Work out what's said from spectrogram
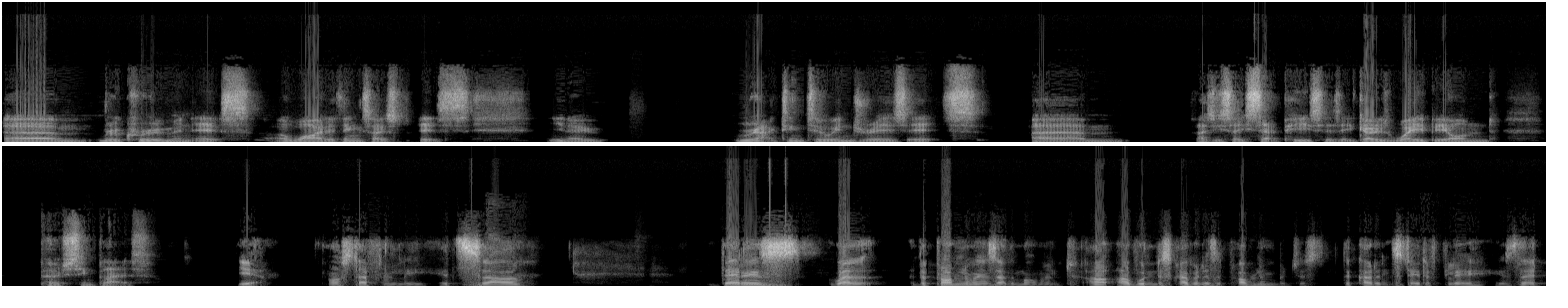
um, recruitment; it's a wider thing. So it's, it's you know reacting to injuries. It's um, as you say, set pieces. It goes way beyond purchasing players. Yeah, most definitely, it's uh, there is well. The problem is at the moment. I, I wouldn't describe it as a problem, but just the current state of play is that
